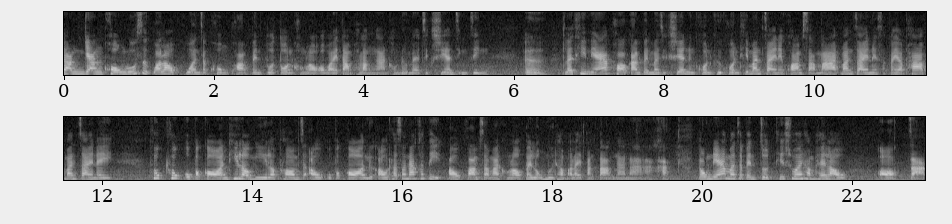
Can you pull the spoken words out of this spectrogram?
ยังยังคงรู้สึกว่าเราควรจะคงความเป็นตัวตนของเราเอาไว้ตามพลังงานของ The Magician จริง ๆ เออ และทีเนี้ยพอการเป็น Magician หนึ่งคนคือคนที่มั่นใจในความสามารถมั่นใจในศักยภาพมั่นใจใน ทุกๆ อุปกรณ์ที่เรามีแล้วพร้อมจะเอาอุปกรณ์ หรือเอาทัศนคติเอาความสามารถของเราไปลงมือทำอะไรต่างๆ นานาค่ะ ตรงนี้มันจะเป็นจุดที่ช่วยทำให้เราออกจาก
